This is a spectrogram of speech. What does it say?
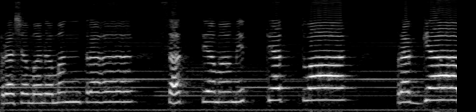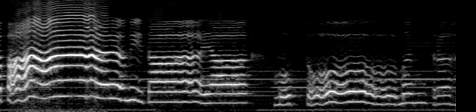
प्रशमनमन्त्रः सत्यममिथ्यत्वा प्रज्ञापारमिताया मुक्तो मन्त्रः।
